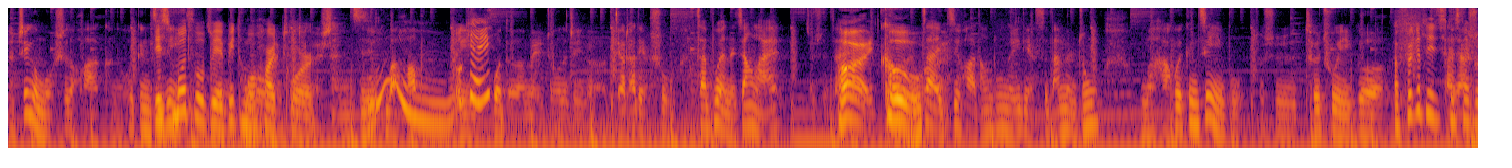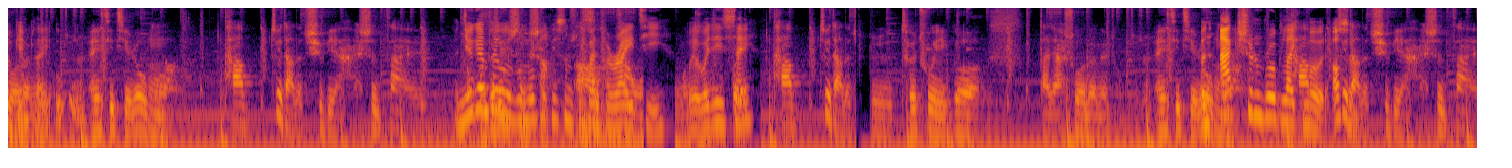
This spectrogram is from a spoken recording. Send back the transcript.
呃这个模式的话，可能会更激 This 进一些。 mode will be a bit 通过 more 完成这 hardcore. 个闪击苦把花圃 Ooh, 可以 okay. 获得每周的这个调查点数。在不远的将来，就是 在可能在计划当中的一点四版本中，我们还会更进一步，就是推出一个大家说的那种就是 A T T 肉功能。它最大的区别还是在牛 gameplay 会上啊。喂，What did you say？它最大的就是推出一个大家说的那种就是 A T T 肉搏。它最大的区别还是在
